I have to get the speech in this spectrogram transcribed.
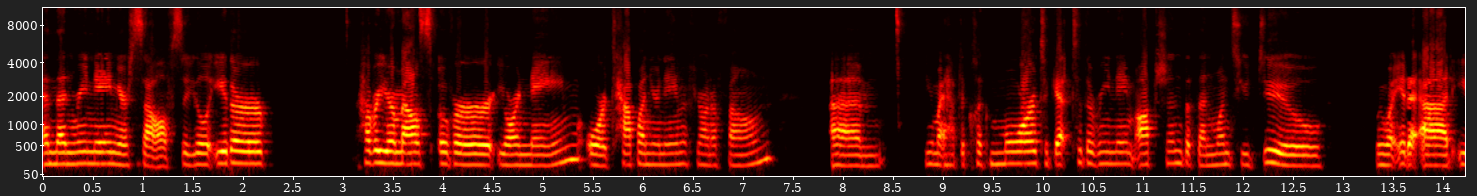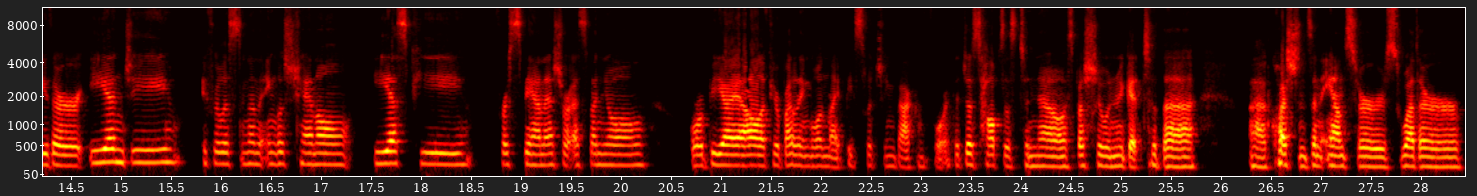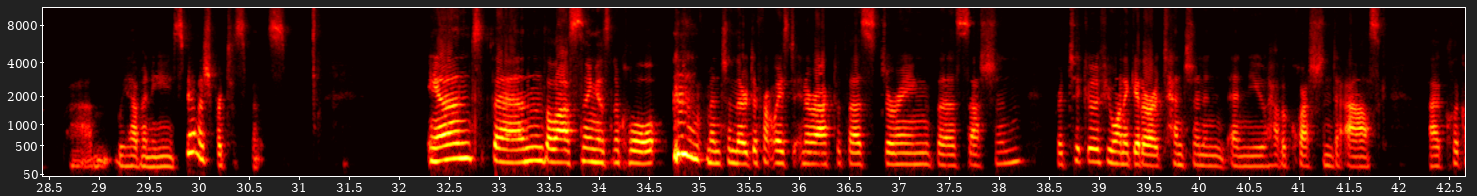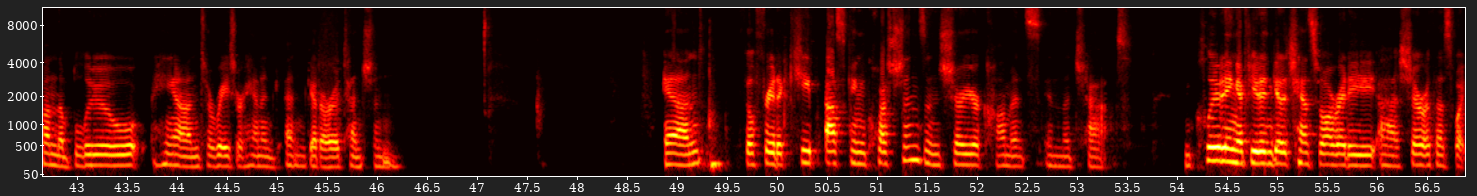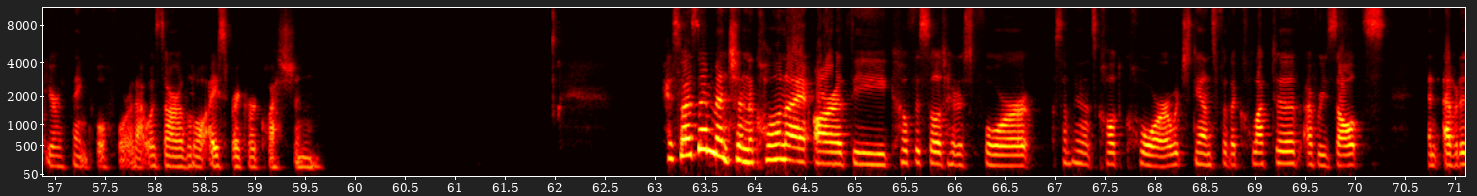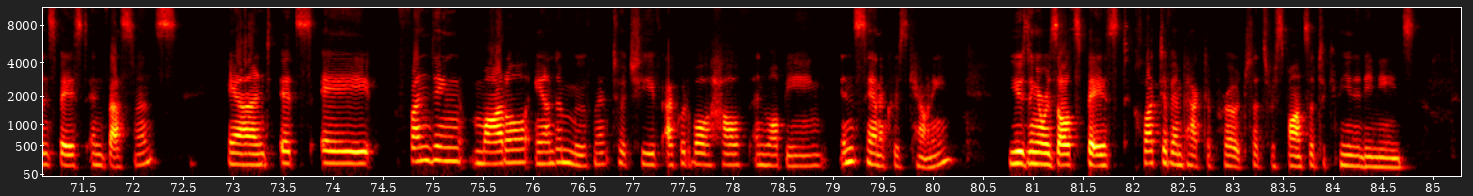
and then rename yourself. So you'll either hover your mouse over your name or tap on your name if you're on a phone. Um, you might have to click more to get to the rename option, but then once you do, we want you to add either ENG if you're listening on the English channel, ESP for Spanish or Espanol, or BIL if you're bilingual and might be switching back and forth. It just helps us to know, especially when we get to the uh, questions and answers, whether um, we have any Spanish participants. And then the last thing is Nicole mentioned there are different ways to interact with us during the session, particularly if you want to get our attention and, and you have a question to ask. Uh, click on the blue hand to raise your hand and, and get our attention. And feel free to keep asking questions and share your comments in the chat, including if you didn't get a chance to already uh, share with us what you're thankful for. That was our little icebreaker question. Okay, so as I mentioned, Nicole and I are the co-facilitators for something that's called CORE, which stands for the Collective of Results and Evidence-Based Investments. And it's a funding model and a movement to achieve equitable health and well-being in Santa Cruz County using a results-based collective impact approach that's responsive to community needs.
